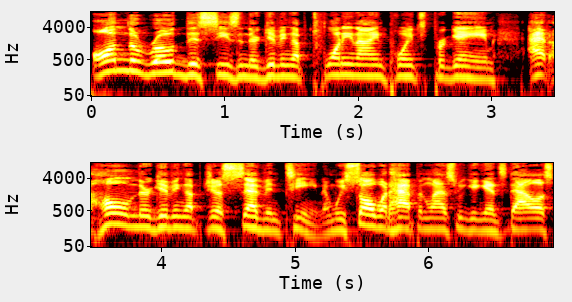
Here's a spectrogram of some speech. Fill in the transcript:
On the road this season, they're giving up 29 points per game. At home, they're giving up just 17. And we saw what happened last week against Dallas.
